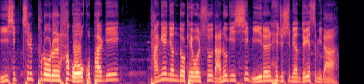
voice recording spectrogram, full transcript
27%를 하고 곱하기 당해년도 개월수 나누기 12를 해주시면 되겠습니다.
